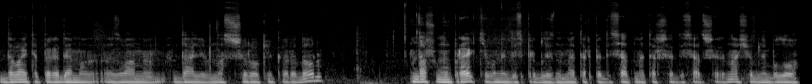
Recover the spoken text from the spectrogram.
Давайте перейдемо з вами далі. У нас широкий коридор. В нашому проєкті вони десь приблизно метр 50, метр 60 ширина, щоб не було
